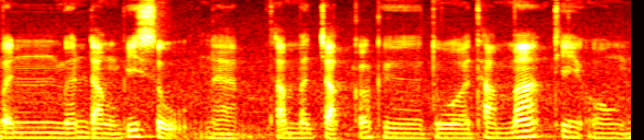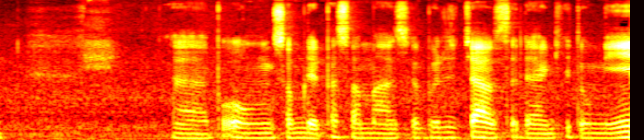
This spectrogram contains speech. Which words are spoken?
เป็นเหมือนดังพิสุนะครับธรรมจักรก็คือตัวธรรมะที่องค์ พระองค์สมเด็จพระสัมมาสัมพุทธเจ้าแสดงที่ตรงนี้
